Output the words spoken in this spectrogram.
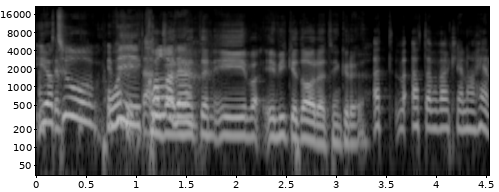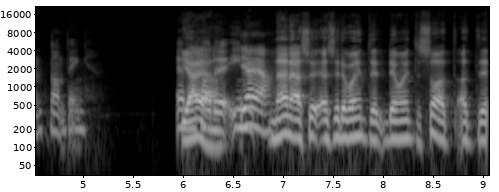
Jag det tror vi kollade... trovärdigheten i, va- i vilket av det tänker du? Att, att det verkligen har hänt någonting? Eller Ja, ja. har du in... Ja, ja. Nej, nej, alltså, alltså det, var inte, det var inte så att, att, eh,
